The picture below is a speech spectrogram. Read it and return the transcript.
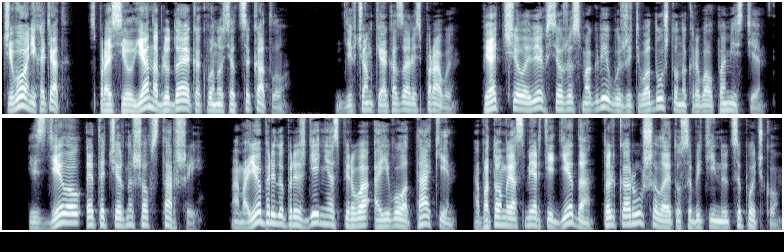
«Чего они хотят?» – спросил я, наблюдая, как выносят цикатлу. Девчонки оказались правы. Пять человек все же смогли выжить в аду, что накрывал поместье. И сделал это Чернышов-старший. А мое предупреждение сперва о его атаке, а потом и о смерти деда, только рушило эту событийную цепочку.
